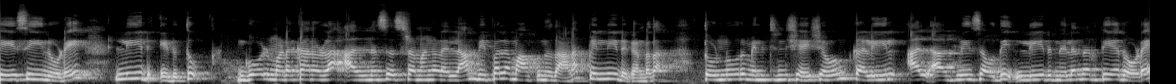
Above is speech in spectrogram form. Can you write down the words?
കേസിയിലൂടെ ലീഡ് എടുത്തു. ഗോൾ മടക്കാനുള്ള അൽനസ ശ്രമങ്ങളെല്ലാം വിഫലമാക്കുന്നതാണ് പിന്നീട് കണ്ടത്. തൊണ്ണൂറ് മിനിറ്റിന് ശേഷവും കളിയിൽ അൽ അഹ്ലി സൗദി ലീഡ് നിലനിർത്തിയതോടെ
